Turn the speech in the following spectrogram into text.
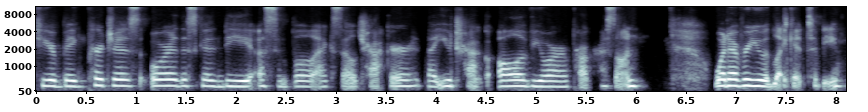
to your big purchase, or this could be a simple Excel tracker that you track all of your progress on, whatever you would like it to be.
